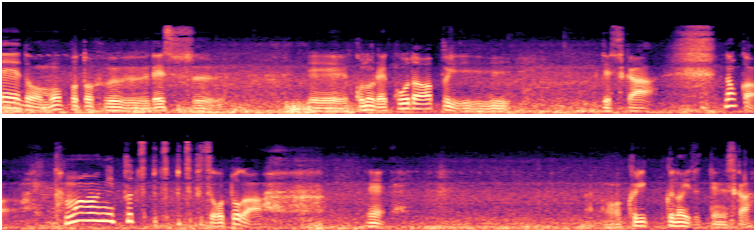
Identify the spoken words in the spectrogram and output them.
えー、どうも、ポトフです。えー、このレコーダーアプリですが、なんか、たまにプツプツプツプツ音が、ね、あのクリックノイズっていうんですか、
